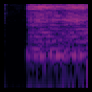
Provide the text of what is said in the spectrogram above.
you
